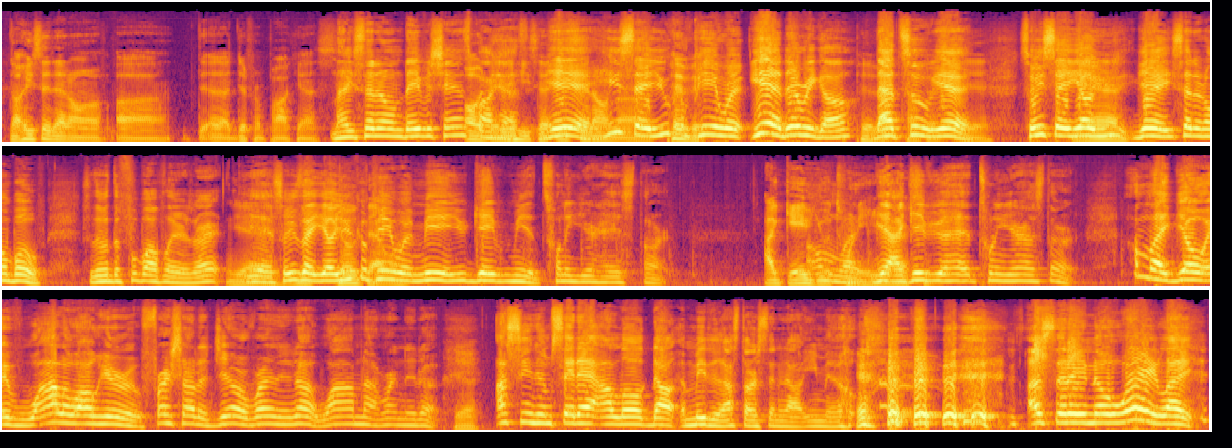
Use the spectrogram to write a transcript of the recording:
No, he said that on uh a different podcast. No, he said it on David Shan's Oh, he? podcast. He said- he yeah, said on, he uh, said you Pivot. compete with. Yeah, there we go. Pivot that too. Yeah. yeah. So he said, yo, Yeah. you, yeah, he said it on both. So with the football players, right? Yeah, Yeah. so he's he like, yo, you compete with me, and you gave me a twenty year head start. I gave you a I'm twenty. like, year yeah, I gave you a head twenty year head start. I'm like, yo, if Wallo out here fresh out of jail running it up, why I'm not running it up? Yeah. I seen him say that. I logged out immediately. I started sending out emails. I said, ain't no way. Like,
